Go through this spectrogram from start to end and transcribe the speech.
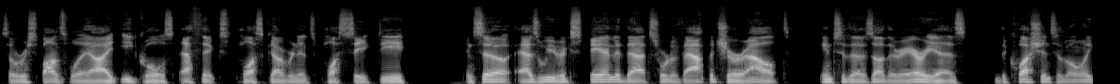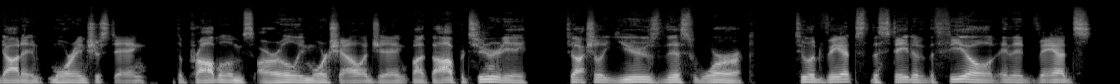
So responsible AI equals ethics plus governance plus safety. And so as we've expanded that sort of aperture out into those other areas, the questions have only gotten more interesting. The problems are only more challenging, but the opportunity to actually use this work to advance the state of the field and advance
